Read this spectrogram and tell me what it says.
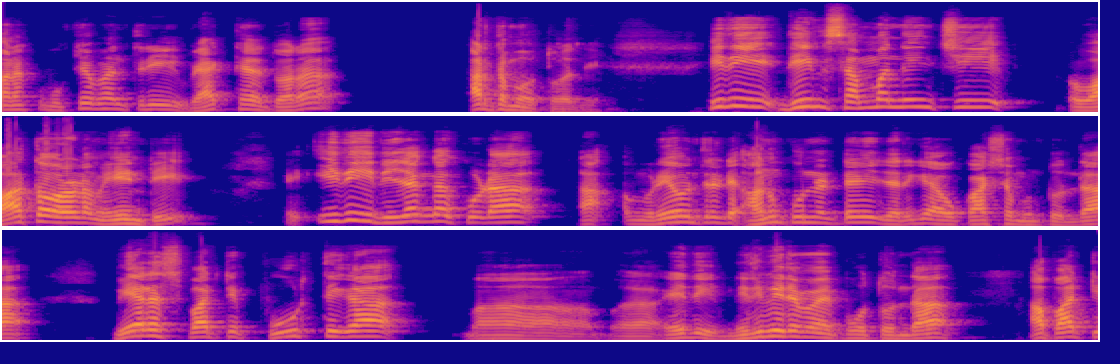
మనకు ముఖ్యమంత్రి వ్యాఖ్యల ద్వారా అర్థమవుతోంది. ఇది దీనికి సంబంధించి వాతావరణం ఏంటి? ఇది నిజంగా కూడా రేవంత్ రెడ్డి అనుకున్నట్టే జరిగే అవకాశం ఉంటుందా? బీఆర్ఎస్ పార్టీ పూర్తిగా ఏది నిర్వీర్యమైపోతుందా? ఆ పార్టీ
